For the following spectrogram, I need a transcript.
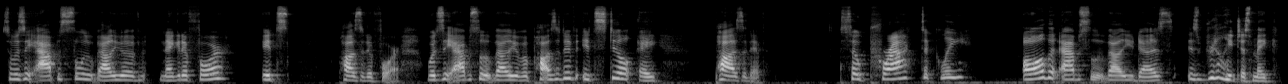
So what's the absolute value of negative 4? It's positive 4. What's the absolute value of a positive? It's still a positive. So practically, all that absolute value does is really just make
